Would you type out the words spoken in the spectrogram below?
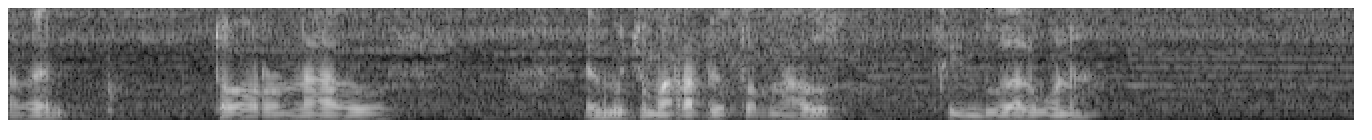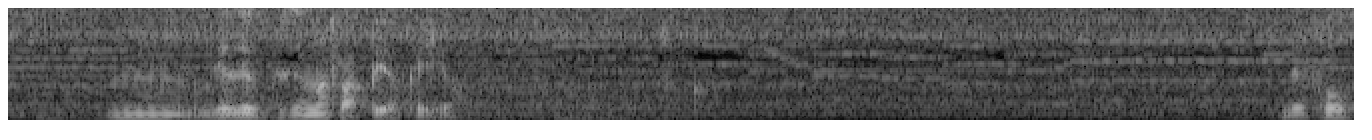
A ver. Tornados. Es mucho más rápido Tornados, sin duda alguna. Mm, yo digo que es más rápido que yo. De fuego.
